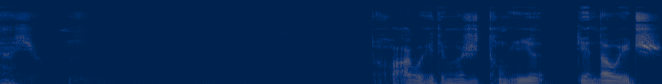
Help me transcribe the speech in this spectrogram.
哎呦，滑轨等会是统一的，点到为止。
